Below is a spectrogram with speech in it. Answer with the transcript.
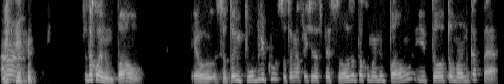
Ah, se eu tô comendo um pão, eu, se eu tô em público, se eu tô na frente das pessoas, eu tô comendo pão e tô tomando café.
